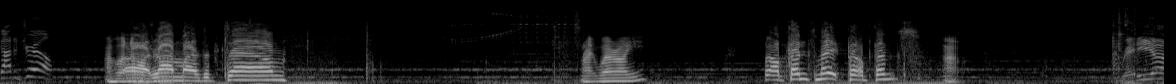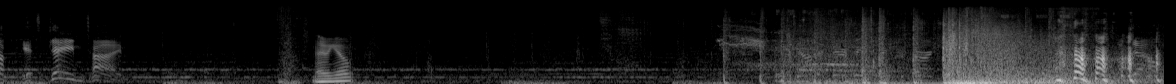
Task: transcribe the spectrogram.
Got a drill. I've got Alright, another drill. landmines are down. Right, where are you? Put up fence, mate. Put up fence. Oh, Ready up. It's game time. there we go. I'm down.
